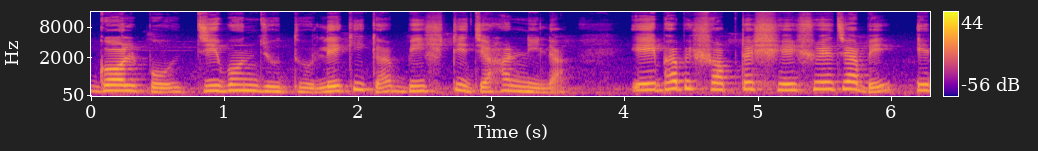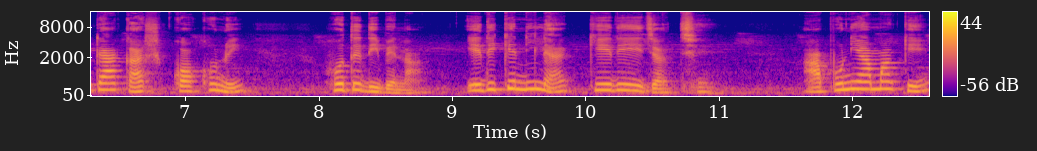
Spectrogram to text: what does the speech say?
গল্প জীবনযুদ্ধ লেখিকা, বৃষ্টি, জাহান নীলা। এইভাবে সবটা শেষ হয়ে যাবে, এটা আকাশ কখনোই হতে দিবে না। এদিকে নীলা কেঁদেই যাচ্ছে। আপনি আমাকে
